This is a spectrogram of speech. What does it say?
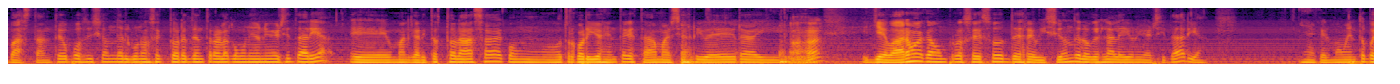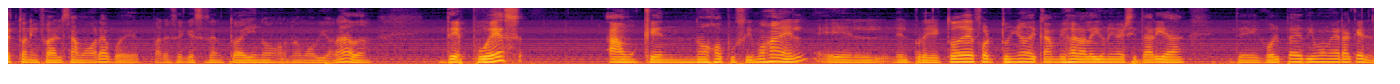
bastante oposición de algunos sectores dentro de la comunidad universitaria, eh, Margarita Ostolaza con otro corillo de gente que estaba Marcia Rivera y, Ajá. y llevaron a cabo un proceso de revisión de lo que es la ley universitaria. En aquel momento, pues Tony Fal Zamora, pues parece que se sentó ahí y no, no movió nada. Después, aunque nos opusimos a él, el, el proyecto de Fortuño de cambios a la ley universitaria de golpe de timón era aquel,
